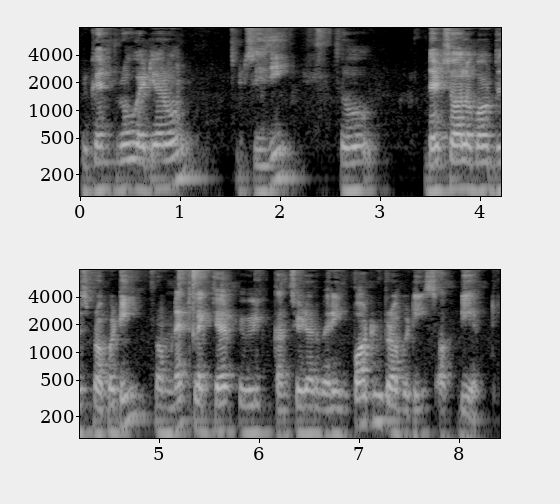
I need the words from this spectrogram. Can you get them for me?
you can prove at your own it's easy. So that's all about this property. From next lecture we will consider very important properties of dft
